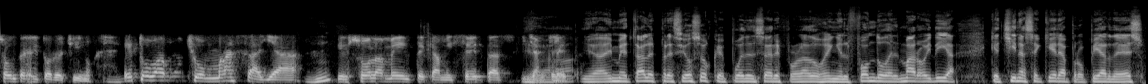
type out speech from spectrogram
son territorio chino. Esto va mucho más allá que solamente camisetas y chancletas. Y hay metales preciosos que pueden ser explorados en el fondo del mar hoy día, que China se quiere apropiar de eso.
